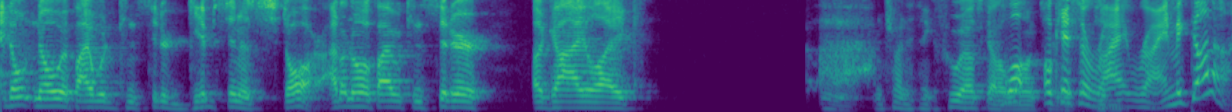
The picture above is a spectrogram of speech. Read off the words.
I don't know if I would consider Gibson a star. I don't know if I would consider a guy like. Uh, I'm trying to think of who else got a well, long. Okay, so Ryan, Ryan McDonagh.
